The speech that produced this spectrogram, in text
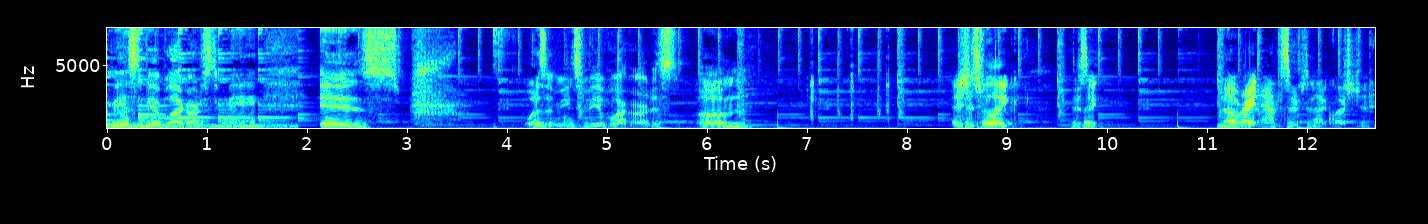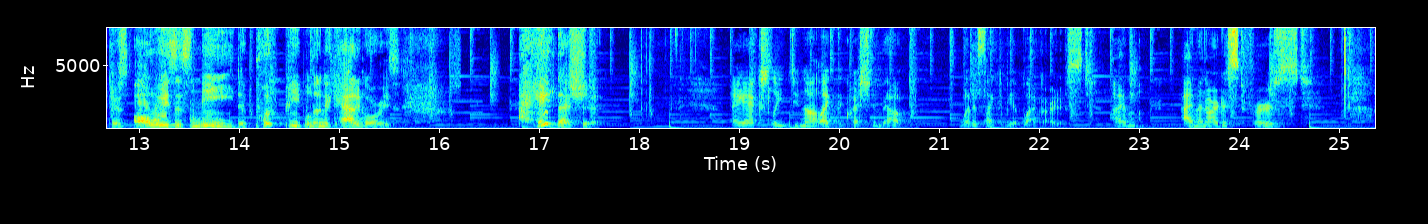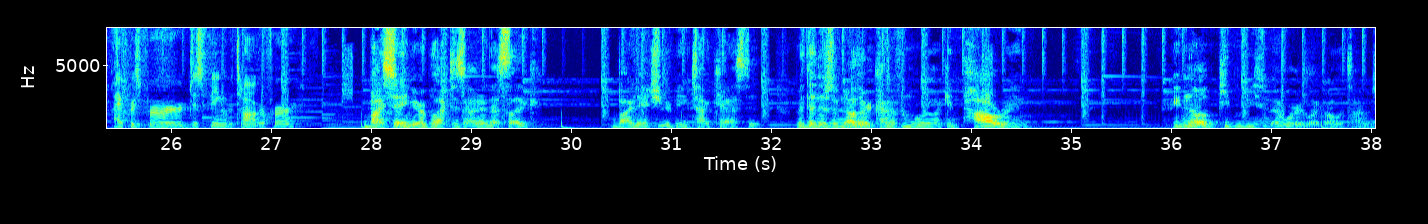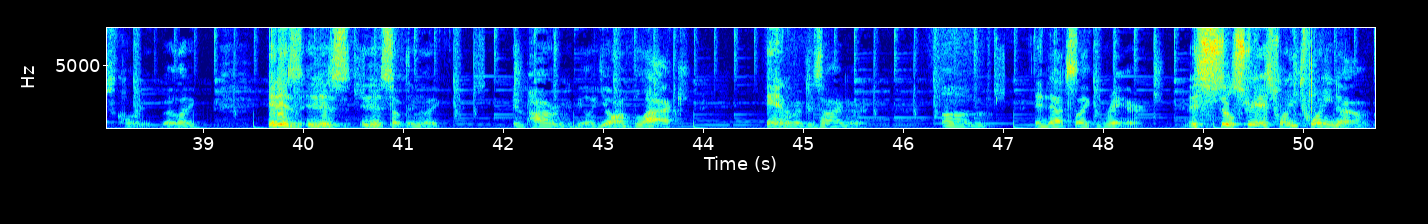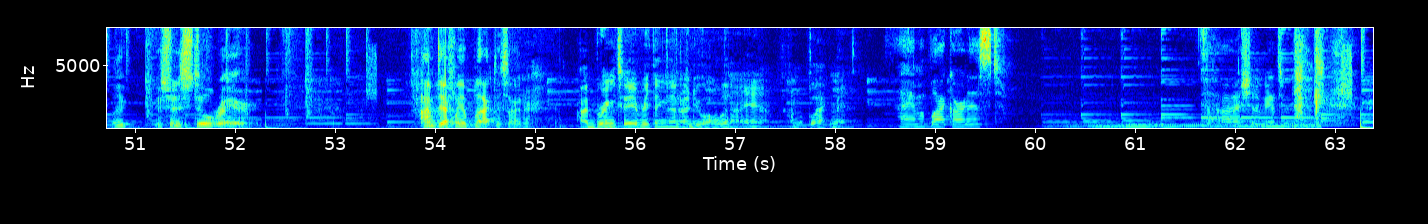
it means to be a black artist to me is. What does it mean to be a black artist? Um, I just feel like there's like no right answer to that question. There's always this need to put people into categories. I hate that shit. I actually do not like the question about what it's like to be a black artist. I'm I'm an artist first. I prefer just being a photographer. By saying you're a black designer, that's like by nature you're being typecasted. But then there's another kind of more like empowering, even though people using that word like all the time, it's corny, but like it is it is it is something like empowering to be like, yo, I'm black and I'm a designer. Um, and that's like rare. It's still straight. It's 2020 now. Like this shit is still rare. I'm definitely a black designer. I bring to everything that I do all that I am. I'm a black man. I am a black artist. Uh, I should have answered that.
